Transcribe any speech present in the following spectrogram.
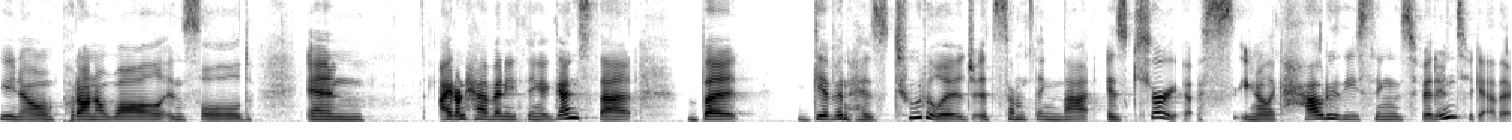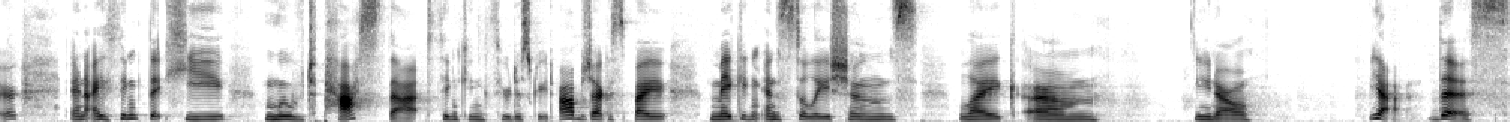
you know, put on a wall and sold. And I don't have anything against that, but given his tutelage, it's something that is curious. You know, like how do these things fit in together? And I think that he moved past that, thinking through discrete objects by making installations like, um, you know, yeah, this.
